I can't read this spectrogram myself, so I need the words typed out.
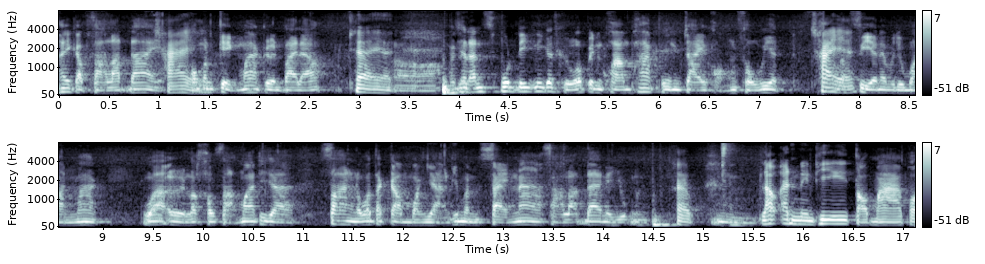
ให้กับสหรัฐได้ใช่เพราะมันเก่งมากเกินไปแล้ว ใช่อะอ๋อเพราะฉะนั้นสปุตนิกนี่ก็ถือว่าเป็นความภาคภูมิใจของโซเวียตใช่รัอะสเซียในปัจจุบันมาก ว่าเออแล้วเขาสามารถที่จะ สร้างนวัตกรรมบางอย่างที่มันแซงหน้าสหรัฐได้ในยุคหนึงครับอืมแล้วอันหนึ่งที่ต่อมาพอ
